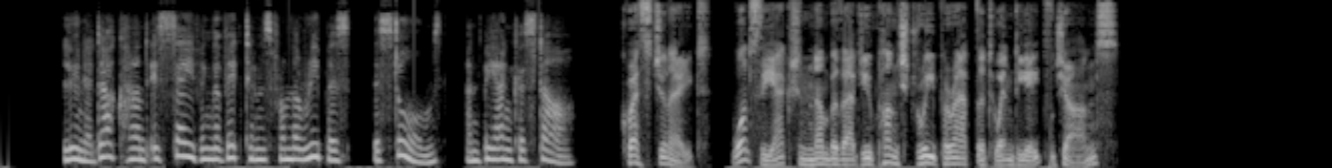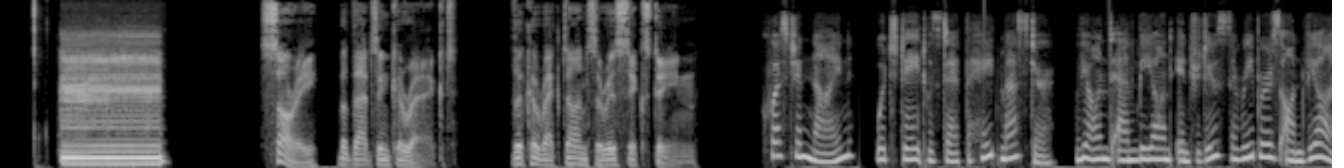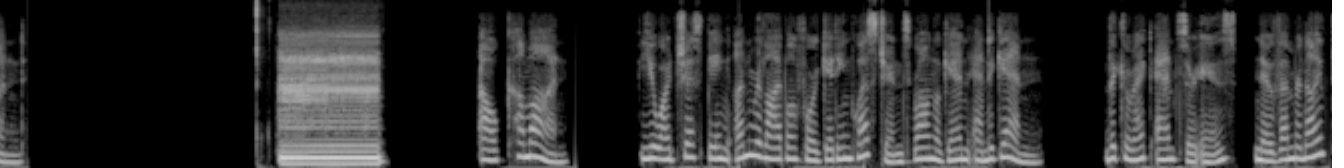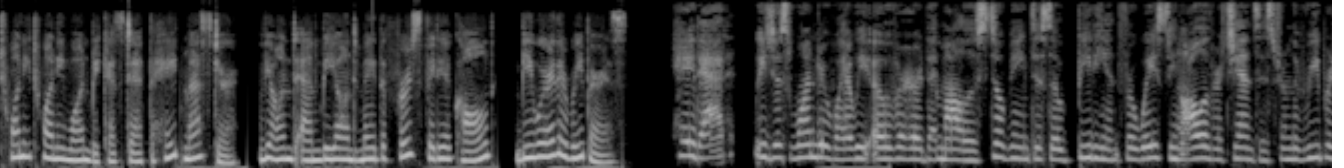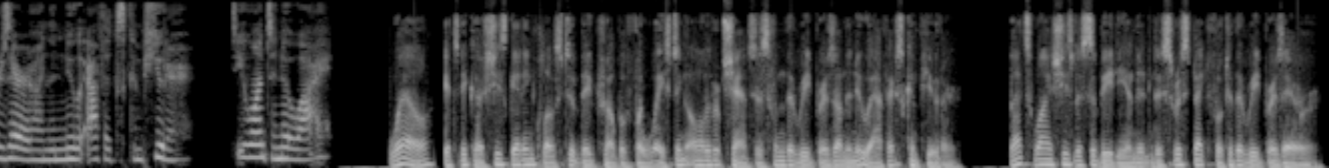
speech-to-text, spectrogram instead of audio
Lana Darkhand is saving the victims from the Reapers, the Storms, and Bianca Star. Question 8. What's the action number that you punched Reaper at the 28th chance? Sorry, but that's incorrect. The correct answer is 16. Question 9. Which date was Death the Hate Master, Beyond and Beyond introduced the Reapers on Beyond? Oh come on. You are just being unreliable for getting questions wrong again and again. The correct answer is, November 9, 2021 because Death the Hate Master, Beyond and Beyond made the first video called, Beware the Reapers. Hey Dad, we just wonder why we overheard that Mal is still being disobedient for wasting all of her chances from the Reaper's era on the new Affix computer. Do you want to know why? Well, it's because she's getting close to big trouble for wasting all of her chances from the Reapers on the new Affix computer. That's why she's disobedient and disrespectful to the Reaper's error.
